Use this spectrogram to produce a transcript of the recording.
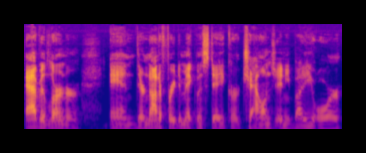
avid learner and they're not afraid to make a mistake or challenge anybody or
